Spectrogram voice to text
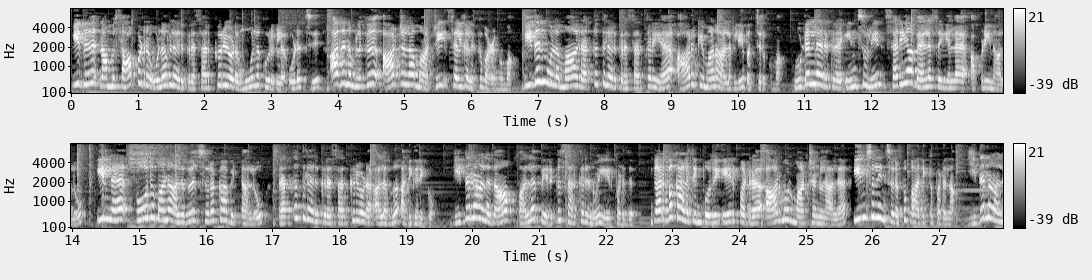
இது நம்ம சாப்பிடுற உணவுல இருக்கிற சர்க்கரையோட மூலக்கூறுகளை உடைச்சு அதை நம்மளுக்கு ஆற்றலா மாற்றி செல்களுக்கு வழங்குமா. இதன் மூலமா ரத்தத்துல இருக்கிற சர்க்கரைய ஆரோக்கியமான அளவிலேயே வச்சிருக்குமா. உடல்ல இருக்கிற இன்சுலின் சரியா வேலை செய்யல அப்படின்னாலோ இல்ல போதுமான அளவு சுரக்காவிட்டாலோ ரத்தத்துல இருக்கிற சர்க்கரையோட அளவு அதிகரிக்கும். இதனாலதான் பல பேருக்கு சர்க்கரை நோய் ஏற்படுது. கர்ப்ப காலத்தின் போது ஏற்படுற ஹார்மோன் மாற்றங்களால இன்சுலின் சுரப்பு பாதிக்கப்படலாம். இதனால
